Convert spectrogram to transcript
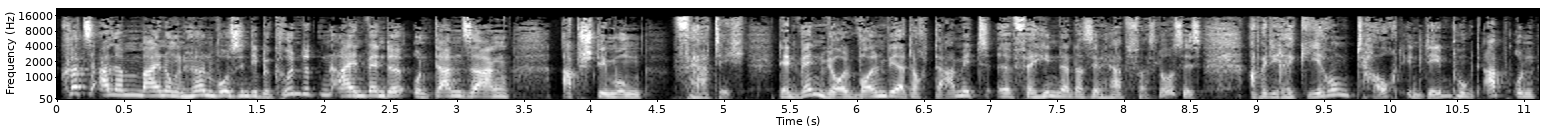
kurz alle Meinungen hören, wo sind die begründeten Einwände und dann sagen, Abstimmung fertig. Denn wenn wir wollen, wir ja doch damit äh, verhindern, dass im Herbst was los ist. Aber die Regierung taucht in dem Punkt ab und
